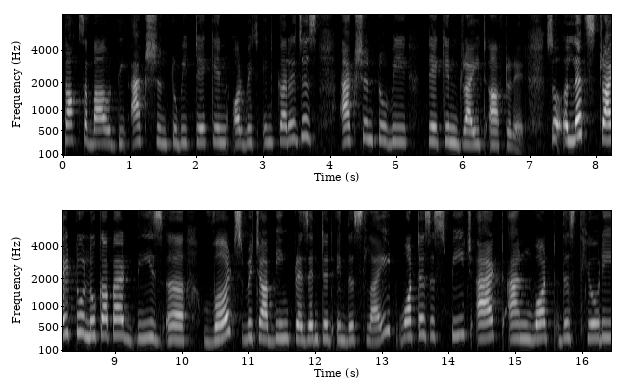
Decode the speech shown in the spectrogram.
talks about the action to be taken or which encourages action to be taken right after it. So, uh, let us try to look up at these uh, words which are being presented in this slide. What is a speech act and what this theory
